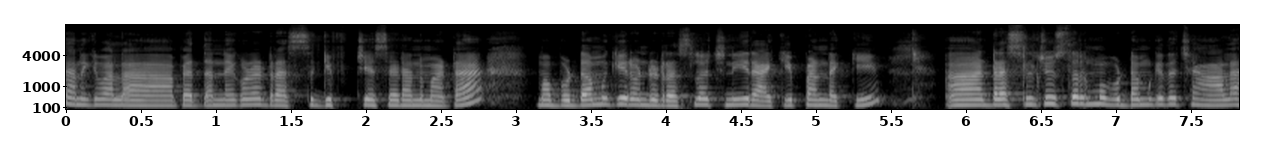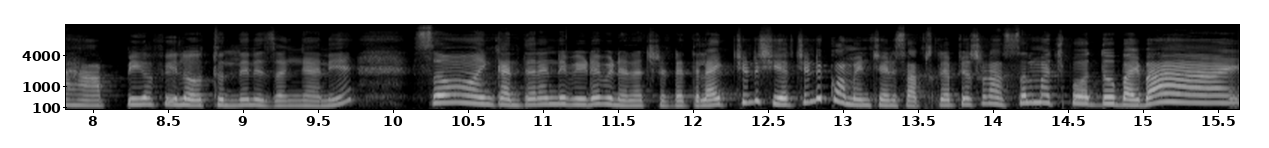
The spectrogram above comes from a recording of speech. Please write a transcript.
తనకి వాళ్ళ పెద్ద అన్నయ్య కూడా డ్రెస్ గిఫ్ట్ చేశాడనమాట. మా బుడ్డమ్మకి రెండు డ్రెస్సులు వచ్చినాయి రాఖీ పండక్కి డ్రెస్సులు చూస్తారు మా బుడ్డమ్మకి అయితే చాలా హ్యాపీగా ఫీల్ అవుతుంది నిజంగానే సో, ఇంకంతేనండి వీడియో. వీడియో నచ్చినట్టయితే లైక్ చేయండి, షేర్ చేయండి, కామెంట్ చేయండి. సబ్స్క్రైబ్ చేసుకోవడం అస్సలు మర్చిపోవద్దు. Bye bye.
